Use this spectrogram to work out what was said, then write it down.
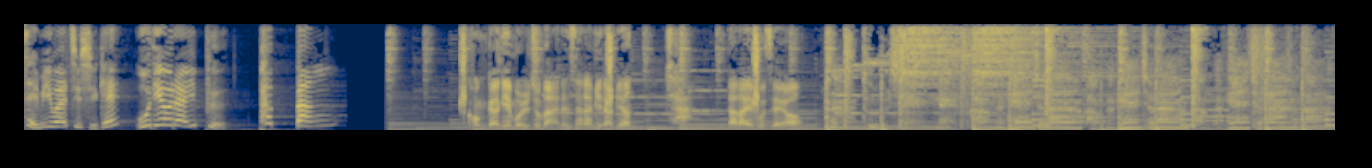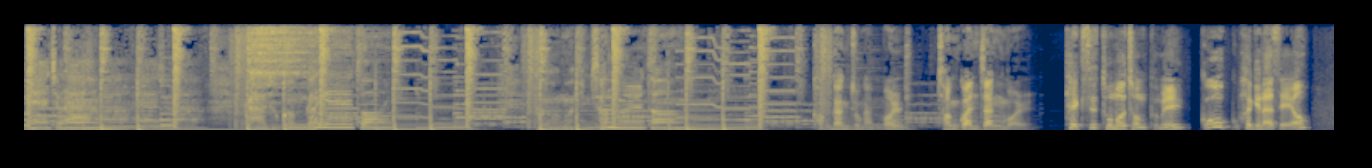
재미와 지식의 오디오 라이프 팟빵! 건강에 뭘 좀 아는 사람이라면 자 따라해 보세요. 하나 둘셋넷. 건강해져라 건강해져라 건강해져라 건강해져라 가족 건강에도 부모님 선물도. 건강종합몰 정관장몰. 텍스토머 정품을 꼭 확인하세요.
